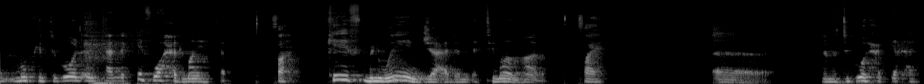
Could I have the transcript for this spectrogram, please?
ممكن تقول أنت انه كيف واحد ما يهتم. صح. كيف من وين جاء عدم الاهتمام هذا؟ صحيح. آه لما تقول حق أحد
